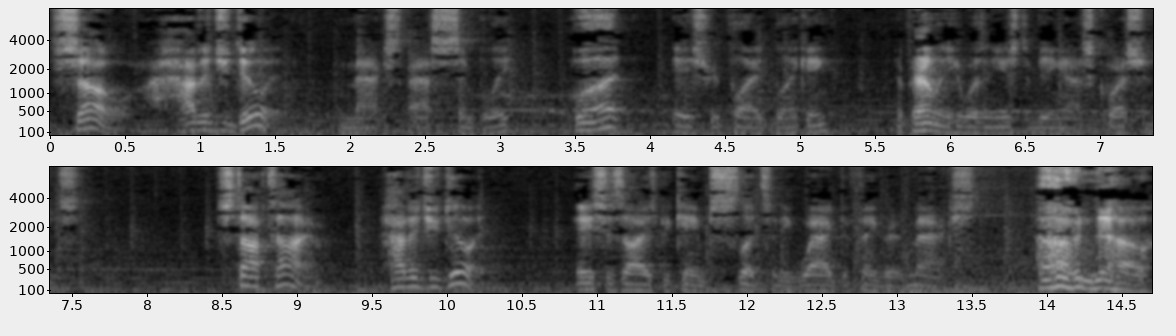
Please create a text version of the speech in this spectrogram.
So, how did you do it? Max asked simply. What? Ace replied, blinking. Apparently he wasn't used to being asked questions. Stop time. How did you do it? Ace's eyes became slits and he wagged a finger at Max. Oh no,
